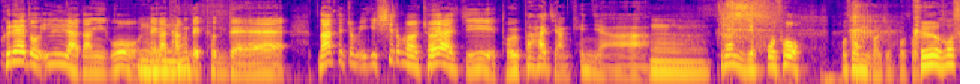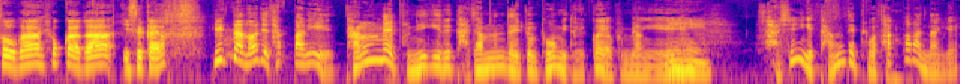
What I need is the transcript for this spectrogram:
그래도 일야당이고 음. 내가 당 대표인데 나한테 좀 이게 싫으면 줘야지 돌파하지 않겠냐. 음. 그런 이제 호소 호소인 거죠, 호소. 그 호소가 효과가 있을까요? 일단 어제 삭발이 당내 분위기를 다 잡는 데는 좀 도움이 될 거예요, 분명히. 음. 사실 이게 당대표가 삭발한다는 게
